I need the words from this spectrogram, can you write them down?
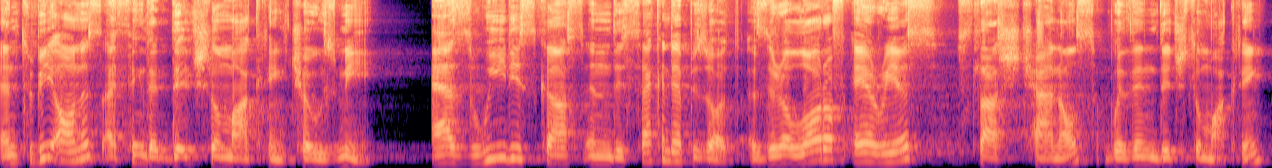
And to be honest, I think that digital marketing chose me. As we discussed in the second episode, there are a lot of areas slash channels within digital marketing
